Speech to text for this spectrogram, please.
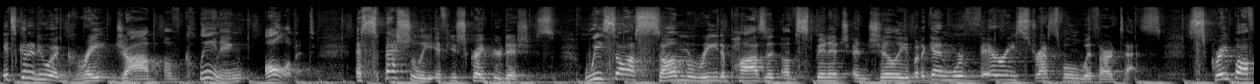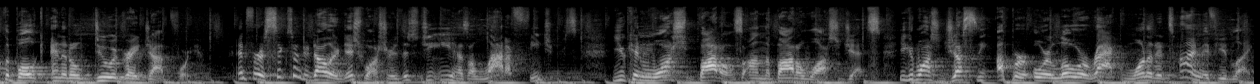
it's gonna do a great job of cleaning all of it, especially if you scrape your dishes. We saw some redeposit of spinach and chili, but again, we're very stressful with our tests. Scrape off the bulk and it'll do a great job for you. And for a $600 dishwasher, this GE has a lot of features. You can wash bottles on the bottle wash jets. You can wash just the upper or lower rack one at a time if you'd like.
